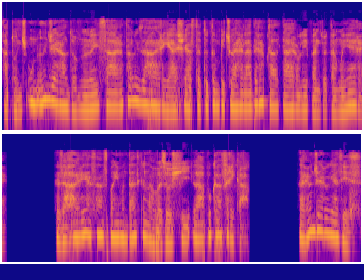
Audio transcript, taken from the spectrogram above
Atunci un înger al Domnului s-a arătat lui Zaharia și a stătut în picioare la dreapta altarului pentru tămâiere. Zaharia s-a înspăimântat când l-a văzut și l-a apucat frica. Dar îngerul i-a zis,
